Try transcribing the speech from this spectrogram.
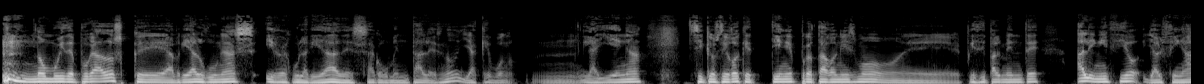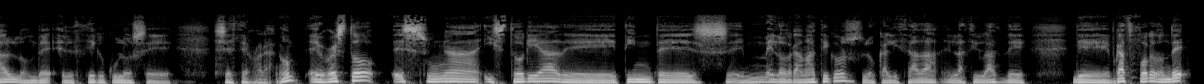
no muy depurados, que habría algunas irregularidades argumentales, ¿no? Ya que, bueno, mm, la hiena sí que os digo que tiene protagonismo eh, principalmente al inicio y al final donde el círculo se, se cerrará, ¿no? El resto es una historia de tintes eh, melodramáticos localizada en la ciudad de, Bradford donde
